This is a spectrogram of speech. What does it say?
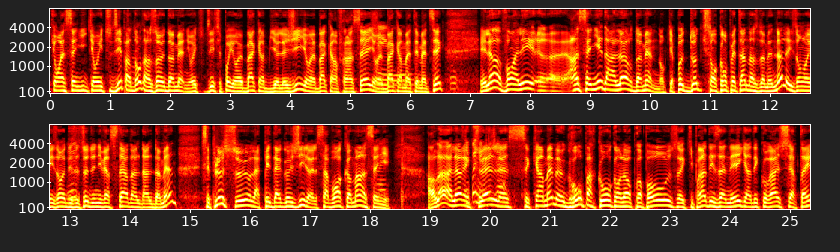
qui ont enseigné, qui ont étudié, pardon, dans un domaine. Ils ont étudié, je sais pas, ils ont un bac en biologie, ils ont un bac en français, ils ont un bac en mathématiques. Et là, vont aller euh, enseigner dans leur domaine. Donc, il n'y a pas de doute qu'ils sont compétents dans ce domaine-là. là. Ils ont, ils ont des études universitaires dans, le- dans le domaine. C'est plus sur la pédagogie, là, le savoir comment enseigner. Alors là, à l'heure actuelle, c'est quand même un gros parcours qu'on leur propose, euh, qui prend des années, qui en décourage certains.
